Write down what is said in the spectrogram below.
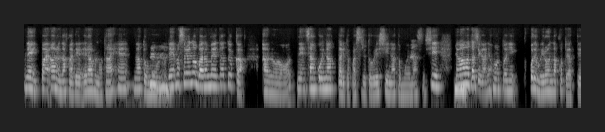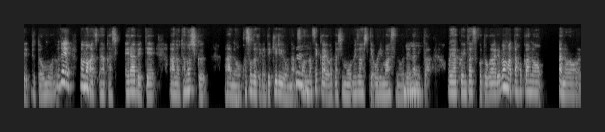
ね、いっぱいある中で選ぶの大変だと思うので、うんまあ、それのバロメーターというか、あの、ね、参考になったりとかすると嬉しいなと思いますし、で、うんママたちがね、本当に、ここでもいろんなことやってると思うので、ママがなんか選べて、あの、楽しく、あの、子育てができるような、うんそんな世界を私も目指しておりますので、うん何かお役に立つことがあれば、また他のあの、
